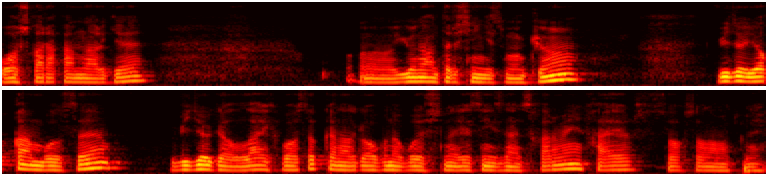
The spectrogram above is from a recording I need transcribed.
boshqa raqamlarga e, yo'naltirishingiz mumkin. Video yoqqan bo'lsa videoga layk bosib kanalga obuna bo'lishni esingizdan chiqarmang. Xayr sog' salomat bo'ling.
